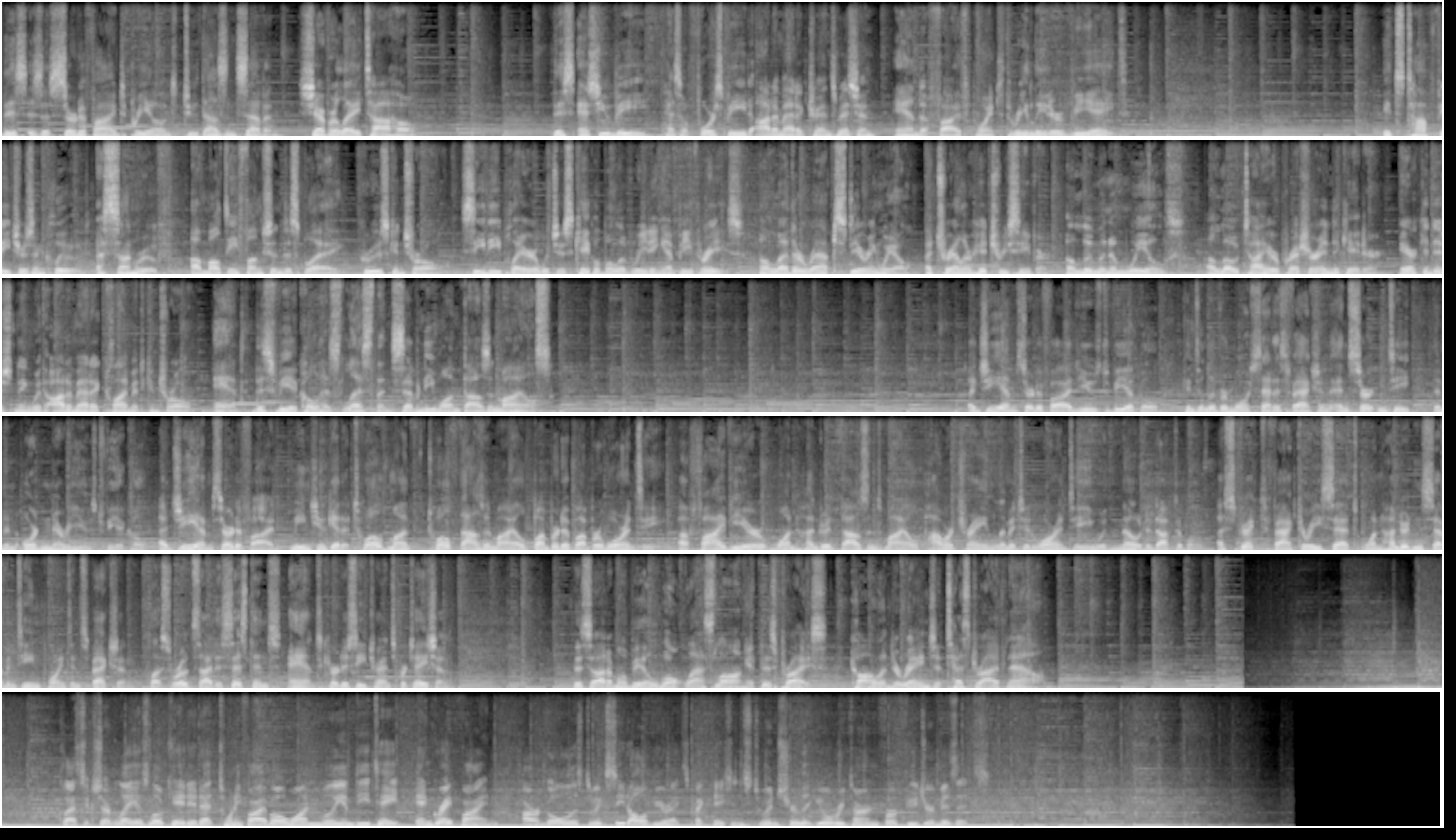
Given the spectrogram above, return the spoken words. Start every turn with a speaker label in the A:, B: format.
A: This is a certified pre-owned 2007 Chevrolet Tahoe. This SUV has a 4-speed automatic transmission and a 5.3-liter V8. Its top features include a sunroof, a multi-function display, cruise control, CD player which is capable of reading MP3s, a leather-wrapped steering wheel, a trailer hitch receiver, aluminum wheels, a low tire pressure indicator, air conditioning with automatic climate control, and this vehicle has less than 71,000 miles. A GM certified used vehicle can deliver more satisfaction and certainty than an ordinary used vehicle. A GM certified means you get a 12 month, 12,000 mile bumper to bumper warranty, a 5 year, 100,000 mile powertrain limited warranty with no deductible, a strict factory set 117 point inspection, plus roadside assistance and courtesy transportation. This automobile won't last long at this price. Call and arrange a test drive now.
B: Classic Chevrolet is located at 2501 William D. Tate in Grapevine. Our goal is to exceed all of your expectations to ensure that you'll return for future visits.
